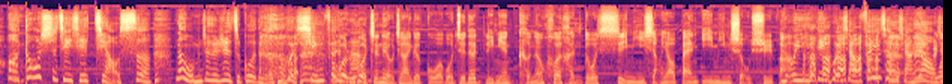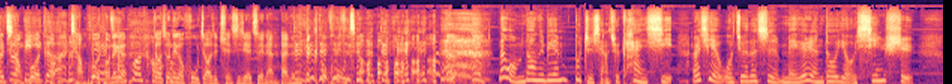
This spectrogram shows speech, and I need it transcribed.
哦，都是这些角色，那我们这个日子过得有多兴奋、啊？不过，如果真的有这样一个国，我觉得里面可能会很多戏迷想要办移民手续吧。我一定会想，非常想要，我就抢破头，抢破头那个，到时候那个护照是全世界最难办的那个护照。对，那我们到那边不只想去看戏。而且我觉得是每个人都有心事。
